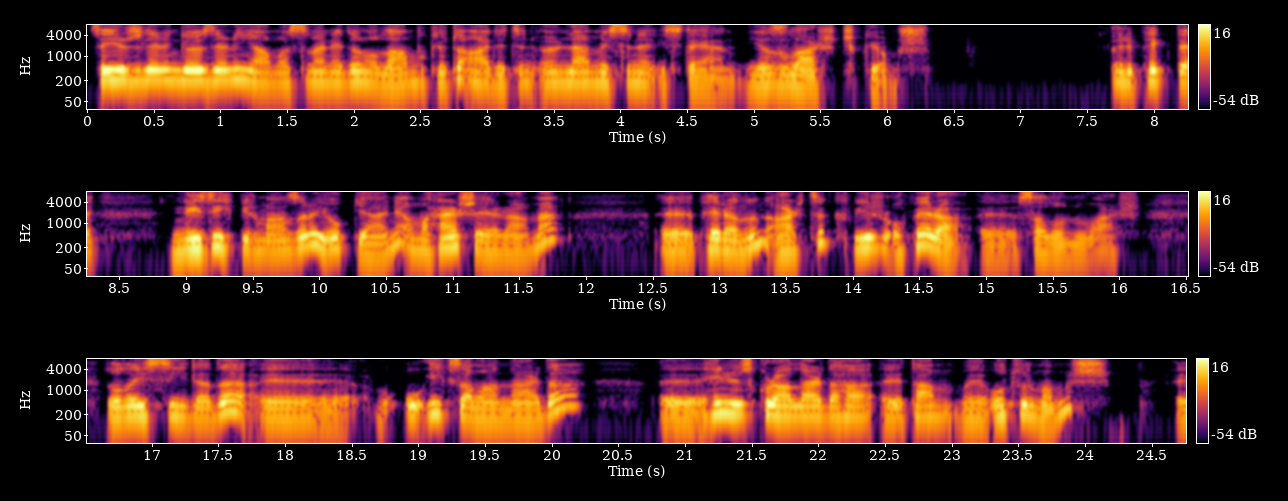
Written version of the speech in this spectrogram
seyircilerin gözlerinin yanmasına neden olan bu kötü adetin önlenmesini isteyen yazılar çıkıyormuş. Öyle pek de nezih bir manzara yok yani ama her şeye rağmen e, Pera'nın artık bir opera e, salonu var. Dolayısıyla da e, o ilk zamanlarda e, henüz kurallar daha e, tam e, oturmamış. E,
